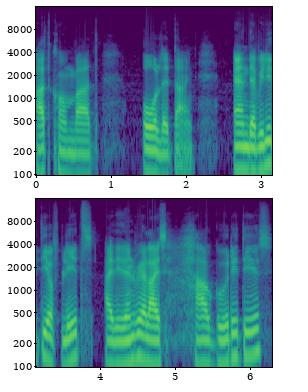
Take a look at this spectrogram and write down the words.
at combat all the time. And the ability of Blitz, I didn't realize how good it is.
